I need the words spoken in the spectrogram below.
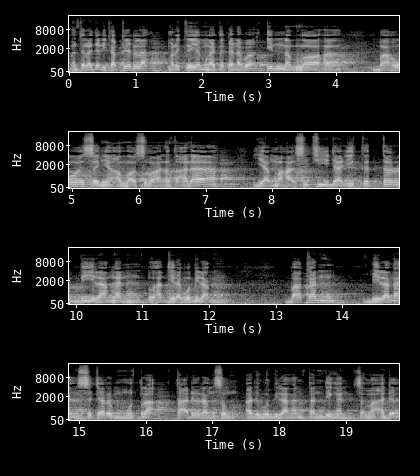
Antara jadi kafirlah mereka yang mengatakan apa? Innallaha bahwasanya Allah Subhanahu Taala yang maha suci dari keterbilangan. Tuhan tidak berbilang. Bahkan bilangan secara mutlak tak ada langsung. Ada berbilangan tandingan sama ada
